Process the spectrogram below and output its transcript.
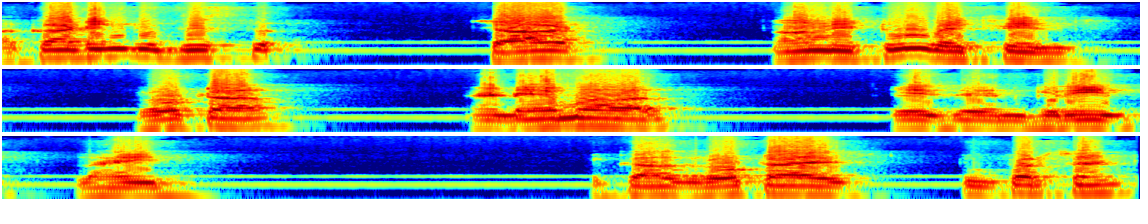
According to this chart, only two vaccines, Rota and MR, is in green line because Rota is 2%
